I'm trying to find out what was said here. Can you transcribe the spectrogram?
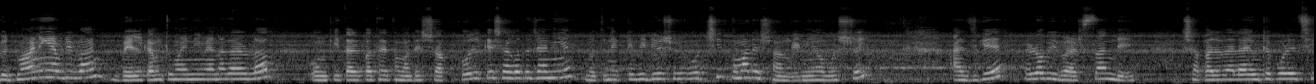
Good morning everyone welcome to my new another blog অঙ্কিতার কথায় তোমাদের সকলকে স্বাগত জানিয়ে নতুন একটি ভিডিও শুরু করছি তোমাদের সঙ্গে নিয়ে অবশ্যই। আজকে রবিবার সানডে সকালবেলায় উঠে পড়েছি,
